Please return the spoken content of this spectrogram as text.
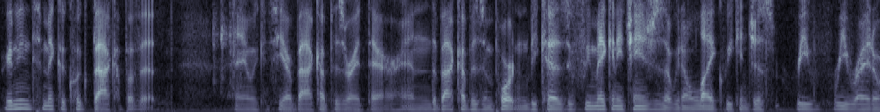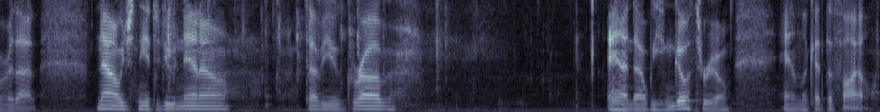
we're going to need to make a quick backup of it. And we can see our backup is right there. And the backup is important because if we make any changes that we don't like, we can just re rewrite over that. Now we just need to do nano w grub and uh, we can go through and look at the file.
